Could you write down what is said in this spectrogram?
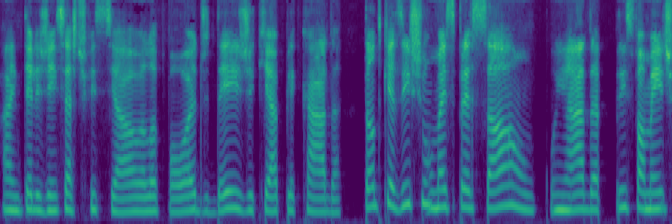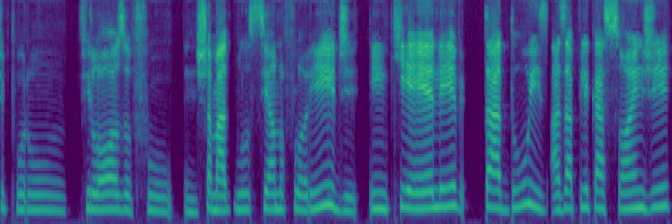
a inteligência artificial ela pode, desde que é aplicada tanto que existe uma expressão cunhada principalmente por um filósofo eh, chamado Luciano Floridi, em que ele traduz as aplicações de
